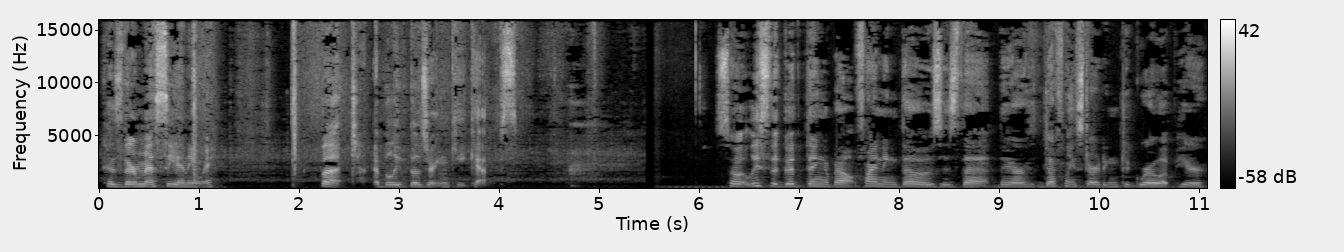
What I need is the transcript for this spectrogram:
because they're messy anyway. But I believe those are inky caps. So at least the good thing about finding those is that they are definitely starting to grow up here.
